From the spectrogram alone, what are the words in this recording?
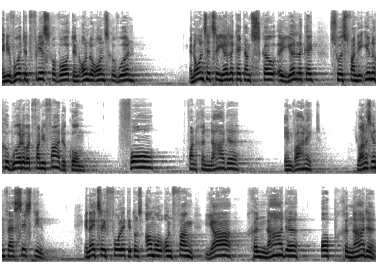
En die woord het vlees geword en onder ons gewoon. En ons het sy heerlikheid aanskou, 'n heerlikheid soos van die enige gebore wat van die Vader kom, vol van genade en waarheid. Johannes 1 vers 16. En uit sy volheid het ons almal ontvang, ja, genade op genade.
